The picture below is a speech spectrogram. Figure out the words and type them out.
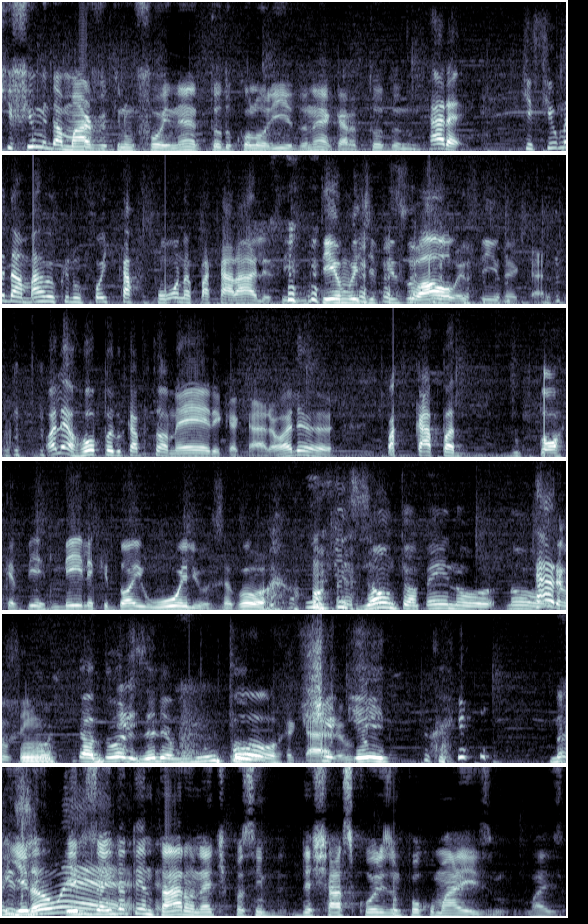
que filme da Marvel que não foi, né? Todo colorido, né, cara? Todo. Cara, que filme da Marvel que não foi cafona pra caralho, assim, em termos de visual, assim, né, cara? Olha a roupa do Capitão América, cara. Olha a capa do Thor que é vermelha, que dói o olho, sacou? E visão também no, no, Cara, Sim. nos Vingadores, ele é muito. Porra, cara. cheguei. Não, Visão e ele- é- eles ainda tentaram, né? Tipo assim, deixar as cores um pouco mais. mais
